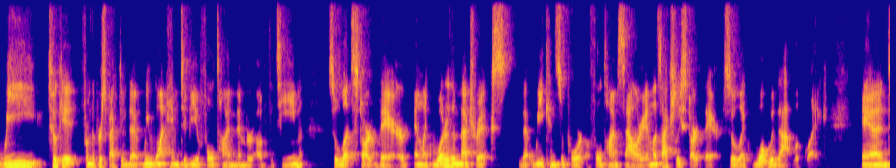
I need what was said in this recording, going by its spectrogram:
we took it from the perspective that we want him to be a full time member of the team. So let's start there. And like, what are the metrics that we can support a full time salary? And let's actually start there. So, like, what would that look like? And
